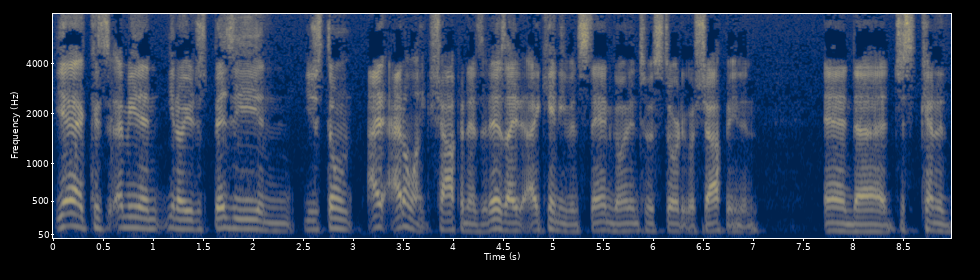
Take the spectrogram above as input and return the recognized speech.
Yeah, because I mean, and you know, you're just busy, and you just don't. I, I don't like shopping as it is. I I can't even stand going into a store to go shopping, and and uh, just kind of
